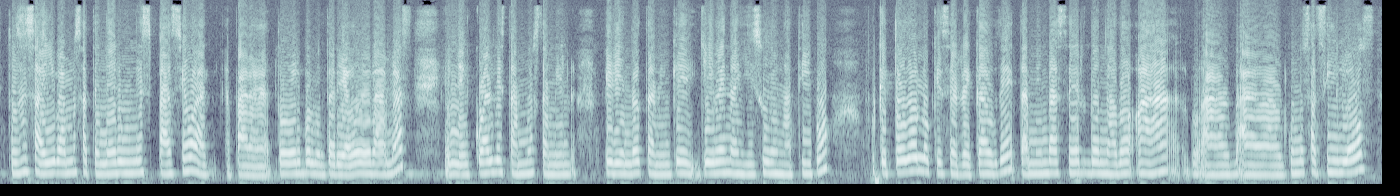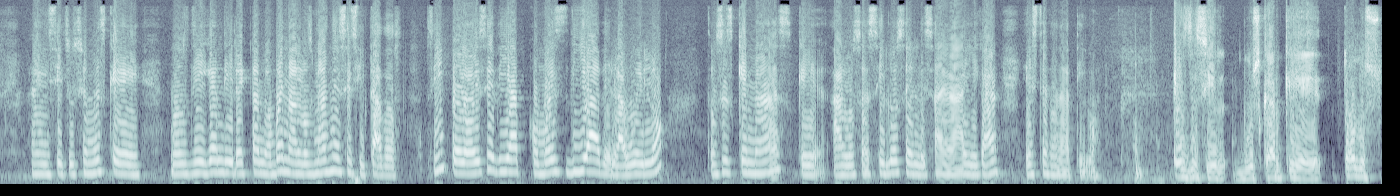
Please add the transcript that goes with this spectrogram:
Entonces ahí vamos a tener un espacio para todo el voluntariado de damas, en el cual estamos también pidiendo también que lleven allí su donativo, porque todo lo que se recaude también va a ser donado a, a algunos asilos, a instituciones que nos digan directamente, bueno, a los más necesitados, ¿sí? Pero ese día, como es día del abuelo, entonces, ¿qué más que a los asilos se les haga llegar este donativo? Es decir, buscar que todos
